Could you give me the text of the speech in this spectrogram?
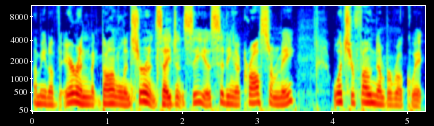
I mean of Aaron McDonald Insurance Agency, is sitting across from me. What's your phone number, real quick?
